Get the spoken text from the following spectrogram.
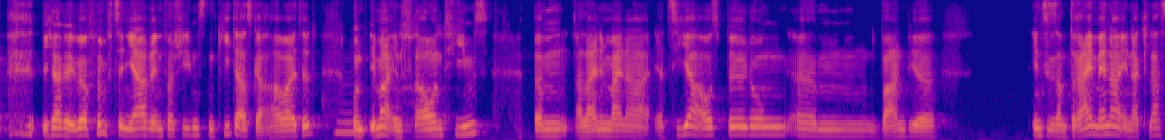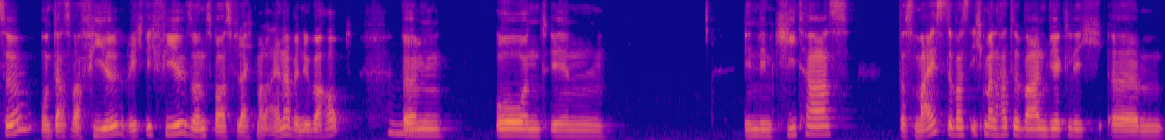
ich habe ja über 15 Jahre in verschiedensten Kitas gearbeitet mhm. und immer in Frauenteams. Ähm, allein in meiner Erzieherausbildung ähm, waren wir insgesamt drei Männer in der Klasse und das war viel, richtig viel, sonst war es vielleicht mal einer, wenn überhaupt. Mhm. Ähm, und in, in den Kitas, das meiste, was ich mal hatte, waren wirklich ähm,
